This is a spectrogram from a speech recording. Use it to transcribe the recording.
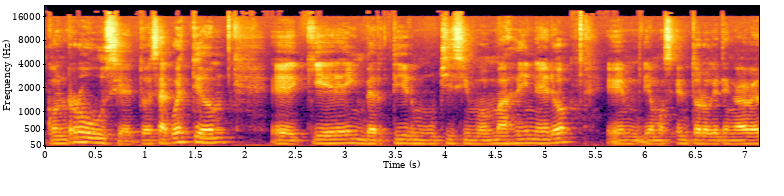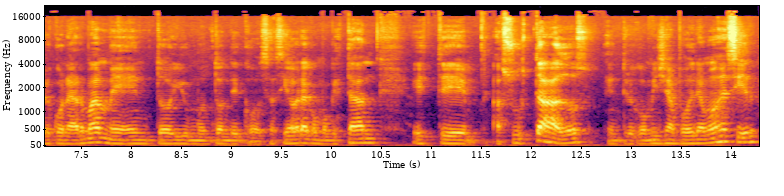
con Rusia y toda esa cuestión, quiere invertir muchísimo más dinero en, digamos, en todo lo que tenga que ver con armamento y un montón de cosas. Y ahora como que están este, asustados, entre comillas podríamos decir,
